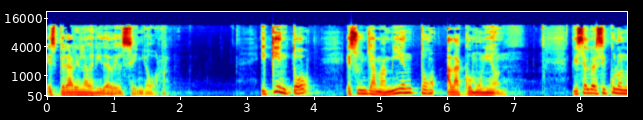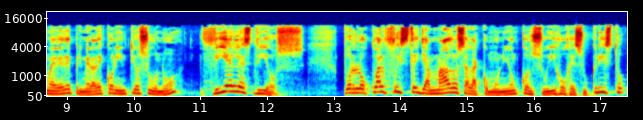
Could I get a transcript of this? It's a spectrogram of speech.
esperar en la venida del Señor? Y quinto, es un llamamiento a la comunión. Dice el versículo 9 de Primera de Corintios 1, fiel es Dios, por lo cual fuiste llamados a la comunión con su Hijo Jesucristo,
